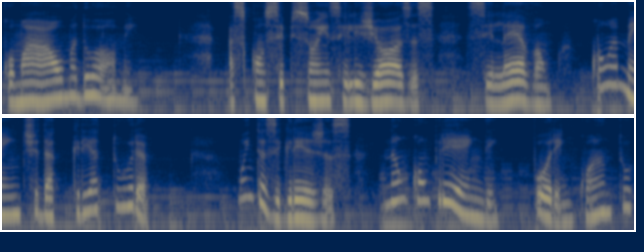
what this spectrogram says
como a alma do homem. As concepções religiosas se elevam com a mente da criatura. Muitas igrejas não compreendem, por enquanto,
